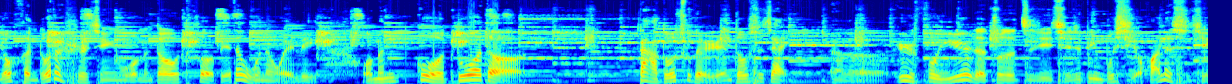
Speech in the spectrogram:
有很多的事情我们都特别的无能为力。我们过多的，大多数的人都是在，呃，日复一日的做着自己其实并不喜欢的事情，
